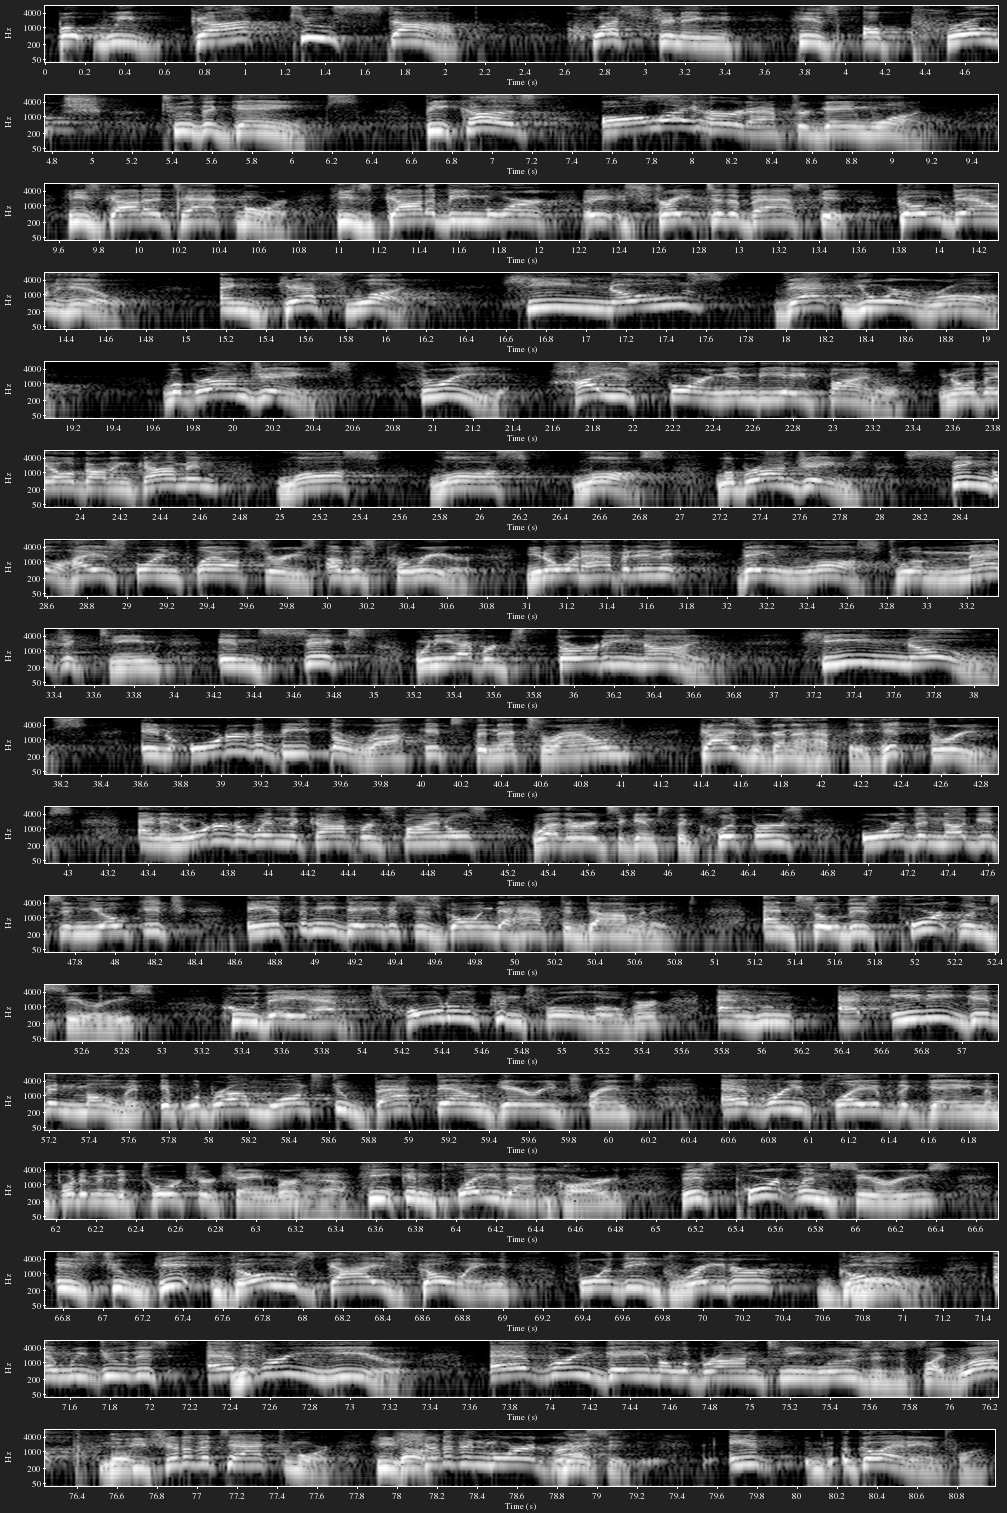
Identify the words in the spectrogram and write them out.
But we've got to stop questioning his approach to the games because all I heard after game one, he's got to attack more. He's got to be more uh, straight to the basket, go downhill. And guess what? He knows that you're wrong. LeBron James, three highest scoring NBA finals. You know what they all got in common? Loss, loss, loss. LeBron James, single highest scoring playoff series of his career. You know what happened in it? They lost to a Magic team in six when he averaged 39. He knows in order to beat the Rockets the next round, guys are going to have to hit threes. And in order to win the conference finals, whether it's against the Clippers or the Nuggets and Jokic, Anthony Davis is going to have to dominate. And so this Portland series who they have total control over and who at any given moment, if LeBron wants to back down Gary Trent every play of the game and put him in the torture chamber, yeah. he can play that card. This Portland series is to get those guys going for the greater goal. Nick. And we do this every Nick. year. Every game a LeBron team loses, it's like, well, Nick. he should have attacked more. He no. should have been more aggressive. And go ahead, Antoine.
